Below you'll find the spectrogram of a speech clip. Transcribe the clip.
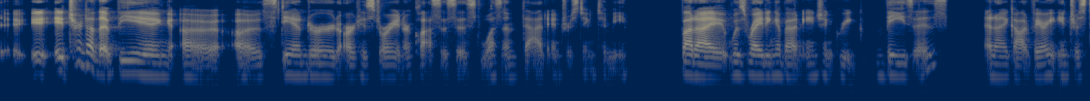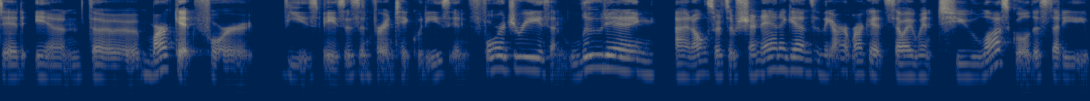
it, it, turned out that being a, a, standard art historian or classicist wasn't that interesting to me. But I was writing about ancient Greek vases, and I got very interested in the market for these vases and for antiquities in forgeries and looting and all sorts of shenanigans in the art market. So I went to law school to study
